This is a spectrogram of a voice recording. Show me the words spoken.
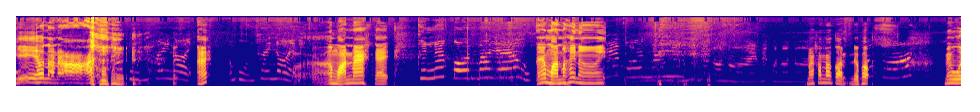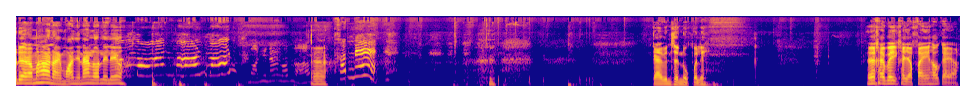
เย้เขานอนอะให้หน่อยอะเอาบุญให้หน่อยเอาหมอนมาไก่คุณแม่บอลมาแล้วเอาหมอนมาให้หน่อยแม่นอนหน่อยแม่ขอนอนหน่อยมาเข้ามาก่อนเดี๋ยวพ่อแม่อูเดินเอามาให้หน่อยหมอนอยู่หน้ารถเร็วหมอนอยู่หน้ารถเหรอๆเออครับแม่กลายเป็นสนุกไปเลยเฮ้ยใครไปขยับไฟให้เขาไก่เหรอะ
